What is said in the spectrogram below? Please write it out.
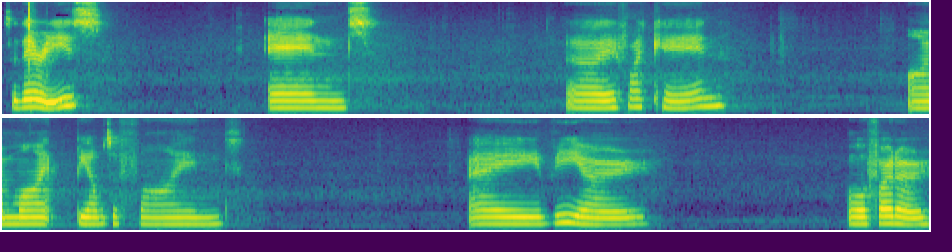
So there it is. And uh, if I can, I might be able to find a video or photo.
